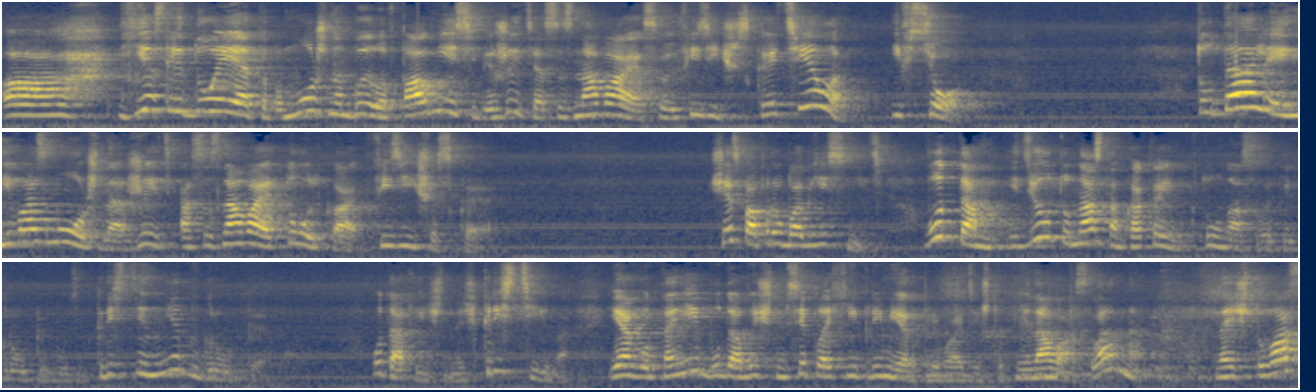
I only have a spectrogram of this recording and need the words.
а, если до этого можно было вполне себе жить, осознавая свое физическое тело, и все, то далее невозможно жить, осознавая только физическое. Сейчас попробую объяснить. Вот там идет у нас там какая-нибудь, кто у нас в этой группе будет? Кристин нет в группе? Вот отлично, значит, Кристина. Я вот на ней буду обычно все плохие примеры приводить, чтобы не на вас, ладно? Значит, у вас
